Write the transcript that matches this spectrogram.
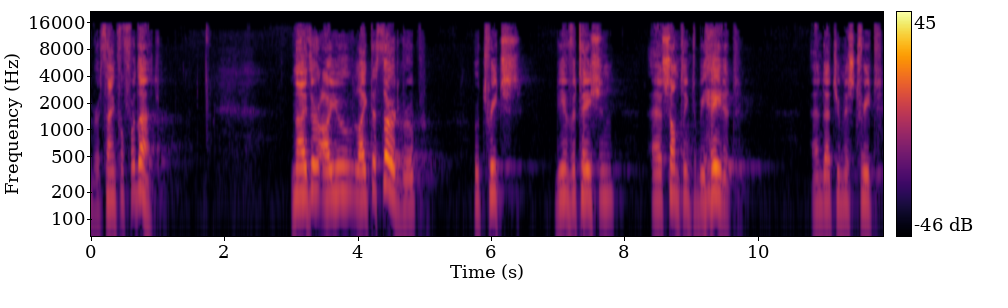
We're thankful for that. Neither are you like the third group who treats the invitation as something to be hated and that you mistreat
